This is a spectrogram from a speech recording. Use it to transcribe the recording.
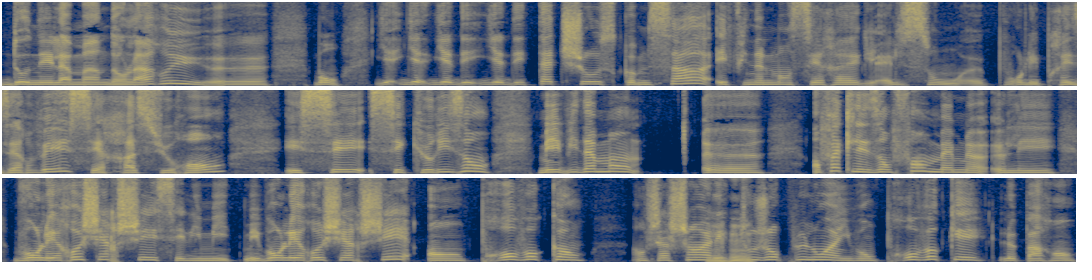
Donner la main dans la rue. Euh, bon, il y a, des tas de choses comme ça. Et finalement, ces règles, elles sont pour les préserver. C'est rassurant et c'est sécurisant. Mais évidemment, en fait, les enfants même euh, les vont les rechercher ces limites, mais vont les rechercher en provoquant, en cherchant à aller mhm. toujours plus loin. Ils vont provoquer le parent.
